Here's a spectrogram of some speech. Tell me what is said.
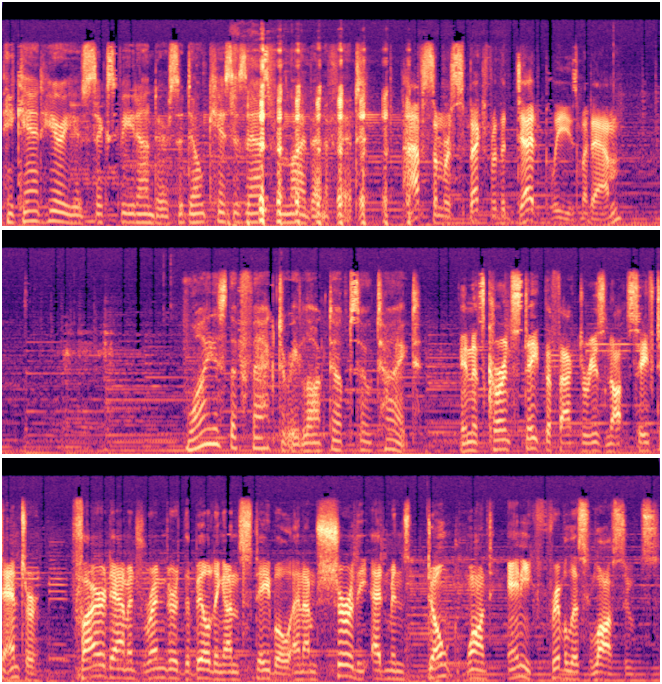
He can't hear you six feet under, so don't kiss his ass for my benefit. Have some respect for the dead, please, madame. Why is the factory locked up so tight? In its current state, the factory is not safe to enter. Fire damage rendered the building unstable, and I'm sure the Edmunds don't want any frivolous lawsuits.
